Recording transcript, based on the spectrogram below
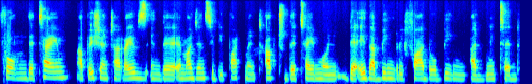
from the time a patient arrives in the emergency department up to the time when they're either being referred or being admitted.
